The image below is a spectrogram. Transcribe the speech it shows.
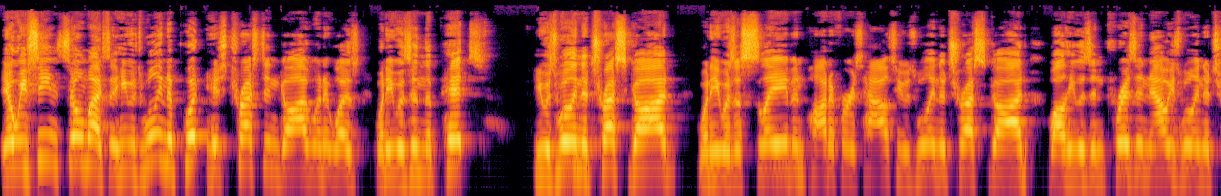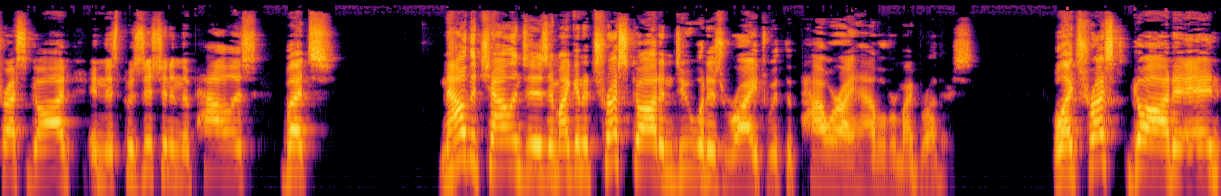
You know, we've seen so much that he was willing to put his trust in God when it was, when he was in the pit. He was willing to trust God when he was a slave in Potiphar's house, he was willing to trust God while he was in prison. Now he's willing to trust God in this position in the palace. But now the challenge is, am I going to trust God and do what is right with the power I have over my brothers? Will I trust God and,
